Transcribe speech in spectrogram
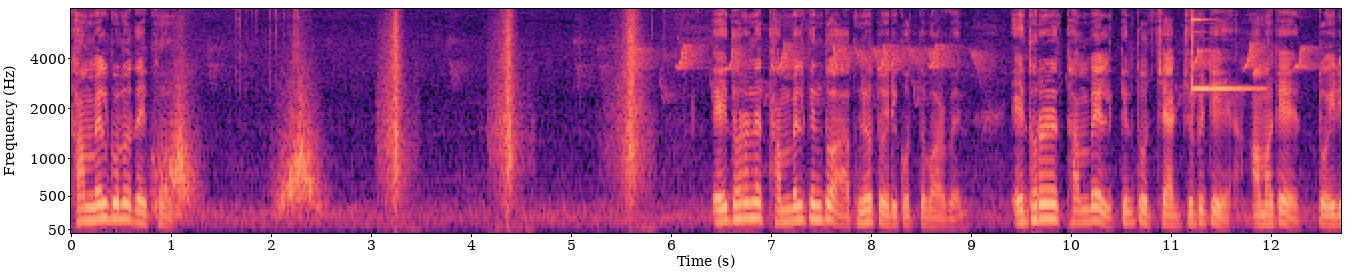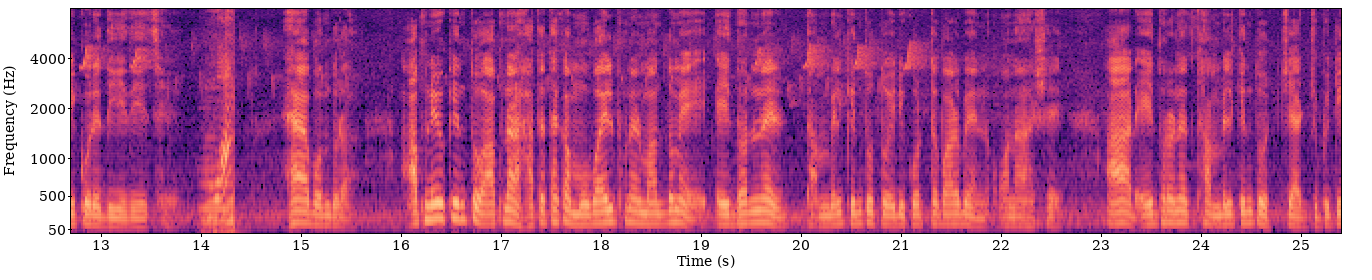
থাম্বেলগুলো দেখুন। এই ধরনের থাম্বেল কিন্তু আপনিও তৈরি করতে পারবেন। এই ধরনের থাম্বেল কিন্তু চ্যাট জিপিটি আমাকে তৈরি করে দিয়ে দিয়েছে। হ্যাঁ বন্ধুরা আপনিও কিন্তু আপনার হাতে থাকা মোবাইল ফোনের মাধ্যমে এই ধরনের থাম্বেল কিন্তু তৈরি করতে পারবেন অনায়াসে। আর এই ধরনের থাম্বেল কিন্তু চ্যাট জিপিটি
